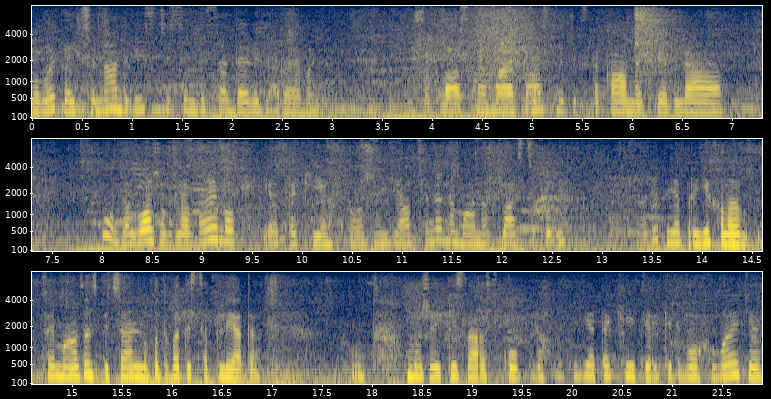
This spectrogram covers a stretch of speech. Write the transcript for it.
Велика і ціна 279 гривень. Дуже класно. Має класні підстаканники для, ну, для ложок, для вилок. І от такі теж є. Ціни нема на пластикові. Взагалі-то я приїхала в цей магазин спеціально подивитися пледи. От, може якісь зараз куплю. Є такі тільки двох видів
